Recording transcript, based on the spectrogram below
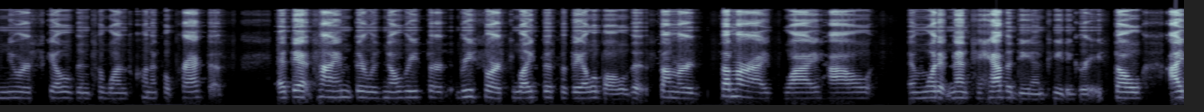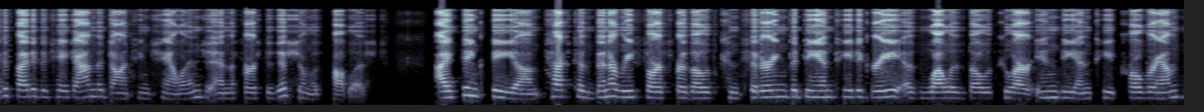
newer skills into one's clinical practice. At that time, there was no resource, resource like this available that summarized why, how, and what it meant to have a DNP degree. So I decided to take on the daunting challenge and the first edition was published. I think the um, text has been a resource for those considering the DNP degree as well as those who are in DNP programs.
